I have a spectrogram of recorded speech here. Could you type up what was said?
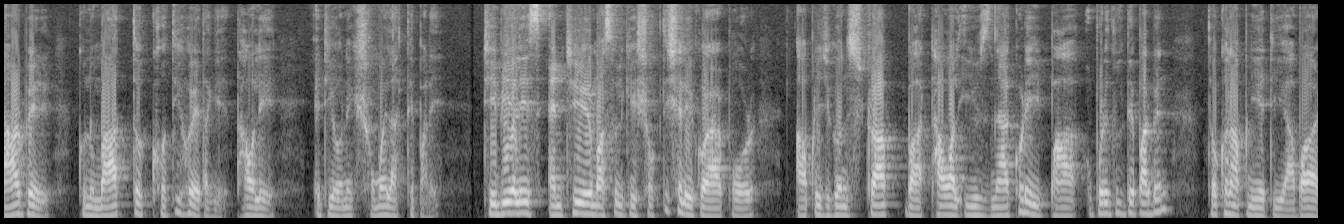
নার্ভের কোনো মারাত্মক ক্ষতি হয়ে থাকে, তাহলে এটি অনেক সময় লাগতে পারে। টিবিএলিস অ্যান্টেরিয়র মাসুলকে শক্তিশালী করার পর আপনি যখন স্ট্রাপ বা টাওয়াল ইউজ না করেই পা উপরে তুলতে পারবেন, তখন আপনি এটি আবার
